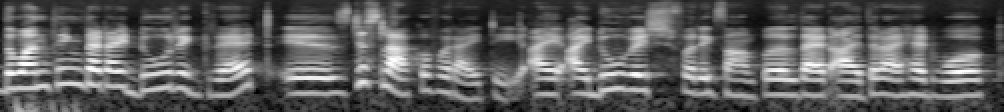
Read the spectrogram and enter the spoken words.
the one thing that I do regret is just lack of variety. I, I do wish, for example, that either I had worked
